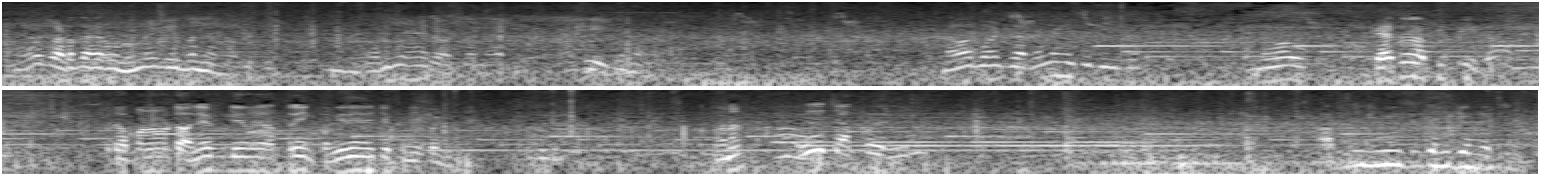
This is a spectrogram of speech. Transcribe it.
ਮੈਂ ਉਹ ਕੱਢਦਾ ਹੁਣ ਉਹਨੇ ਕੀ ਬਣਨਾ ਵਧੀਆ ਹੈ ਕੱਢਦਾ ਮੈਂ ਭੇਜ ਦੇਣਾ ਨਵਾਂ ਪੁਆਇੰਟ ਕਰ ਲੈਣਾ ਹੈ ਤੁਸੀਂ ਨਵਾਂ ਕਹਤਾ ਆਪੀ ਭੇਜਦਾ ਫਿਰ ਆਪਾਂ ਨੂੰ ਟਾਲੇ ਟੁੱਲੇ ਵਿੱਚ ਧਰਿੰਕ ਵੀ ਦੇ ਚੱਕਣੀ ਪੈਣੀ ਹਨਾ ਇਹ ਚੱਕ ਹੋਏ ਆਪਣੀ ਜ਼ਮੀਨ ਤੇ ਤੁਸੀਂ ਜੋ ਮਰਜ਼ੀ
